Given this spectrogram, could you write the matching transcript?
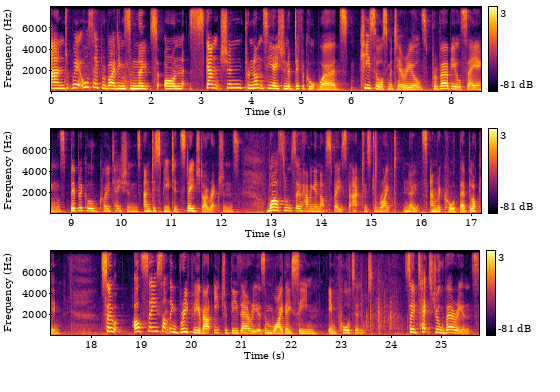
and we're also providing some notes on scansion, pronunciation of difficult words, key source materials, proverbial sayings, biblical quotations, and disputed stage directions, whilst also having enough space for actors to write notes and record their blocking. So I'll say something briefly about each of these areas and why they seem important. So textual variants.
